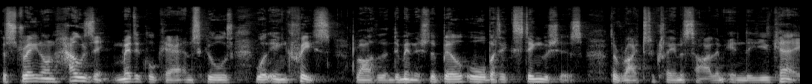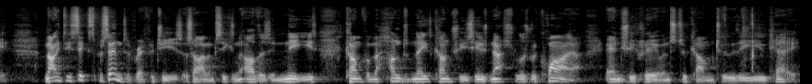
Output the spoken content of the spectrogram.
The strain on housing, medical care and schools will increase rather than diminish. The bill all but extinguishes the right to claim asylum in the UK. 96% of refugees, asylum seekers and others in need come from the 108 countries whose nationals require entry clearance to come to the UK.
